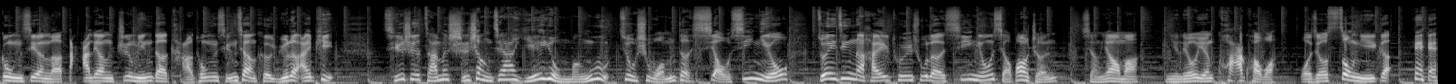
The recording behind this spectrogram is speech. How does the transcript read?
贡献了大量知名的卡通形象和娱乐 IP。其实咱们时尚家也有萌物，就是我们的小犀牛。最近呢，还推出了犀牛小抱枕，想要吗？你留言夸夸我，我就送你一个，嘿嘿。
